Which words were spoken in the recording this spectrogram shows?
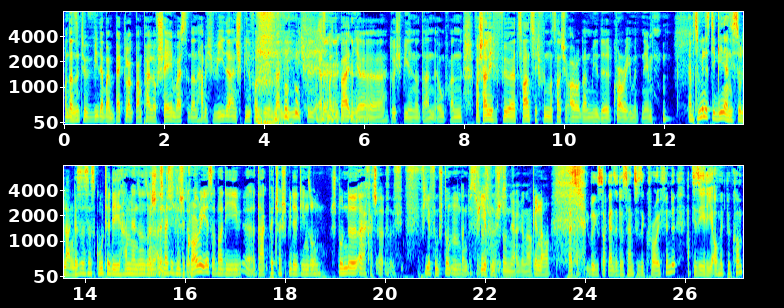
und dann sind wir wieder beim Backlog, beim Pile of Shame, weißt du, dann habe ich wieder ein Spiel von denen da liegen. Ich will erstmal die beiden hier äh, durchspielen und dann irgendwann wahrscheinlich für 20, 25 Euro dann mir The Quarry mitnehmen. Aber zumindest die gehen ja nicht so lang. Das ist das Gute. Die haben ja so, so eine, stimmt, also ich weiß nicht, wie The Quarry ist, aber die äh, Dark Picture Spiele gehen so eine Stunde, äh, Quatsch, äh, vier, fünf Stunden, dann bist du Vier, fünf Stunden, ja, genau. Genau. Was ich übrigens doch ganz interessant zu The Croy finde, habt ihr sicherlich auch mitbekommen,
